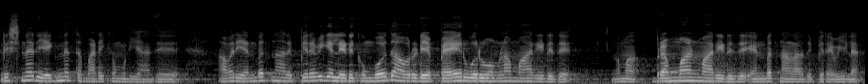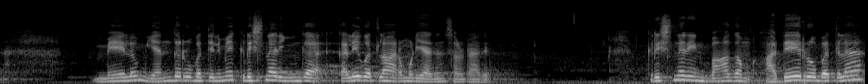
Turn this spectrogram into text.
கிருஷ்ணர் யக்னத்தை படைக்க முடியாது. அவர் எண்பத்தி நாலு பிறவிகள் எடுக்கும்போது அவருடைய பெயர் உருவம்லாம் மாறிடுது. ஆமாம் பிரம்மான் மாறிடுது எண்பத்தி நாலாவது பிறவியில். மேலும் எந்த ரூபத்திலுமே கிருஷ்ணர் இங்கே கலியுகத்தில் வர முடியாதுன்னு சொல்கிறாரு கிருஷ்ணரின் பாகம் அதே ரூபத்தில்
